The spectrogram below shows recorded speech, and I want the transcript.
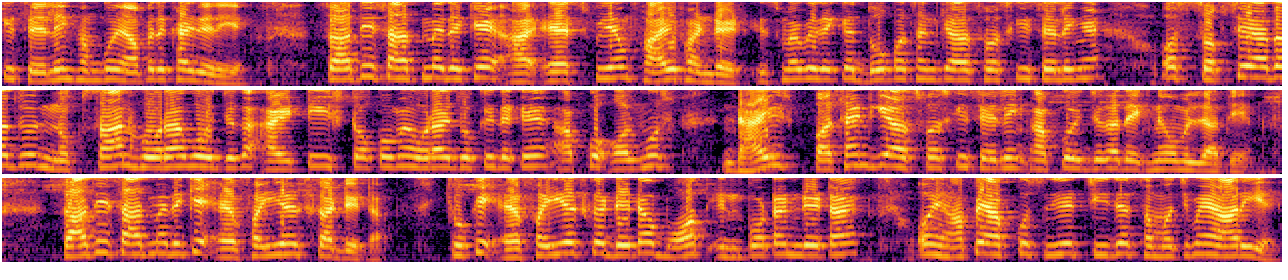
की सेलिंग हमको यहाँ पे दिखाई दे रही है। साथ ही साथ में देखिए एस पी इसमें भी देखिए दो के आसपास की सेलिंग है। और सबसे ज़्यादा जो नुकसान हो रहा है, वो इस जगह आई स्टॉकों में हो रहा है, जो कि देखिए आपको ऑलमोस्ट ढाई परसेंट के आसपास की सेलिंग आपको इस जगह देखने को मिल जाती है। साथ ही साथ में देखिए एफ़ का डेटा क्योंकि एफ़ का डेटा बहुत इंपॉर्टेंट डेटा है, और यहाँ पे आपको ये चीज़ें समझ में आ रही है।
